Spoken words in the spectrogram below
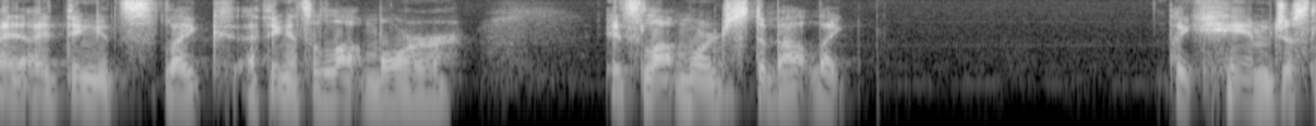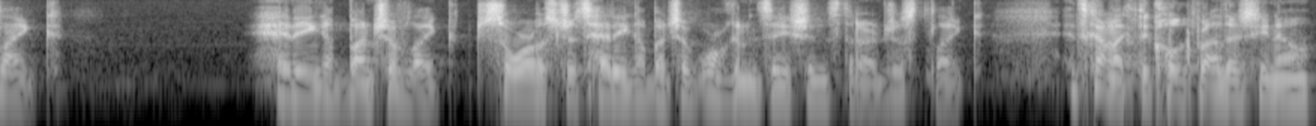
I, I think it's like I think it's a lot more. It's a lot more just about like. Like him, just like heading a bunch of like Soros just heading a bunch of organizations that are just like it's kind of like the Koch brothers, you know,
